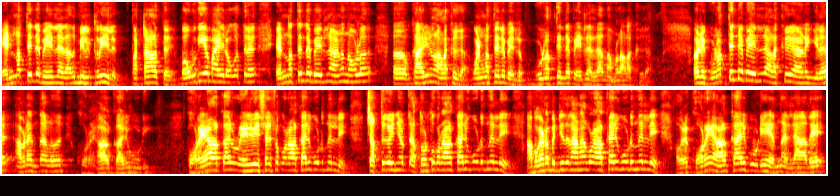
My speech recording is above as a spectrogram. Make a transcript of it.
എണ്ണത്തിന്റെ പേരിലല്ല അത് മിലിറ്ററിയിൽ പട്ടാളത്തിൽ ഭൗതികമായ ലോകത്തിൽ എണ്ണത്തിന്റെ പേരിലാണ് നമ്മൾ കാര്യങ്ങൾ അളക്കുക. വണ്ണത്തിന്റെ പേരിലും ഗുണത്തിന്റെ പേരിലല്ല നമ്മൾ അളക്കുക. അവിടെ ഗുണത്തിന്റെ പേരിൽ അളക്കുകയാണെങ്കിൽ അവിടെ എന്താ ഉള്ളത്? കുറേ ആൾക്കാർ കൂടി. കുറേ ആൾക്കാർ റെയിൽവേ സ്റ്റേഷനിൽ കുറേ ആൾക്കാർ കൂടുന്നില്ലേ? ചത്തു കഴിഞ്ഞാൽ ചത്തോടത്ത് കുറേ ആൾക്കാർ കൂടുന്നില്ലേ? അപകടം പറ്റിയത് കാണാൻ കുറേ ആൾക്കാർ കൂടുന്നില്ലേ? അവരെ കുറേ ആൾക്കാർ കൂടിയ എന്നല്ലാതെ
